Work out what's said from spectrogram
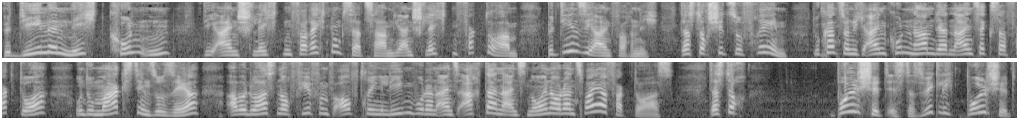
Bediene nicht Kunden, die einen schlechten Verrechnungssatz haben, die einen schlechten Faktor haben. Bedien sie einfach nicht. Das ist doch schizophren. Du kannst doch nicht einen Kunden haben, der hat einen 1,6er Faktor und du magst den so sehr, aber du hast noch vier, fünf Aufträge liegen, wo du einen 1,8er, einen 1,9er oder einen 2er Faktor hast. Das ist doch Bullshit ist das, wirklich Bullshit.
